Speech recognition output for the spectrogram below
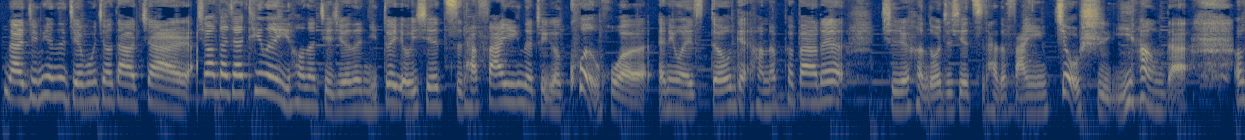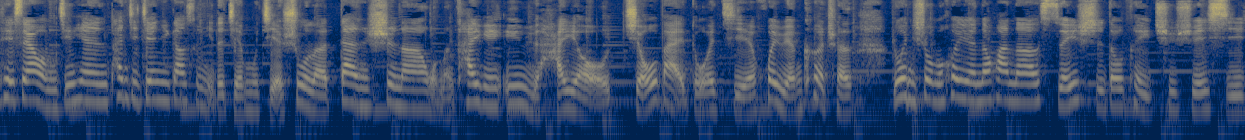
那今天的节目就到这儿，希望大家听了以后呢，解决了你对有一些词它发音的这个困惑。Anyways，don't get hung up about it。其实很多这些词它的发音就是一样的。OK，虽然我们今天潘吉杰尼告诉你的节目结束了，但是呢，我们开言英语还有九百多节会员课程。如果你是我们会员的话呢，随时都可以去学习，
